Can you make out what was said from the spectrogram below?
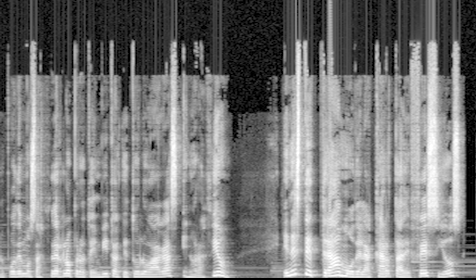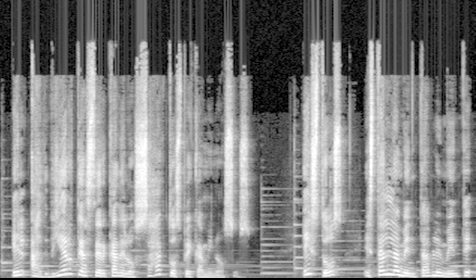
No podemos hacerlo, pero te invito a que tú lo hagas en oración. En este tramo de la carta de Efesios, él advierte acerca de los actos pecaminosos. Estos están lamentablemente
